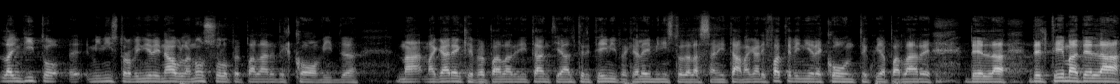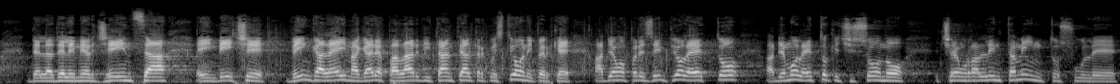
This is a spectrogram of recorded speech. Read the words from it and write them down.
la invito, eh, Ministro, a venire in aula non solo per parlare del Covid, ma magari anche per parlare di tanti altri temi, perché lei è Ministro della Sanità, magari fate venire Conte qui a parlare del, del tema della, della, dell'emergenza e invece venga lei magari a parlare di tante altre questioni, perché abbiamo per esempio letto, abbiamo letto che sono, c'è un rallentamento sulle,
